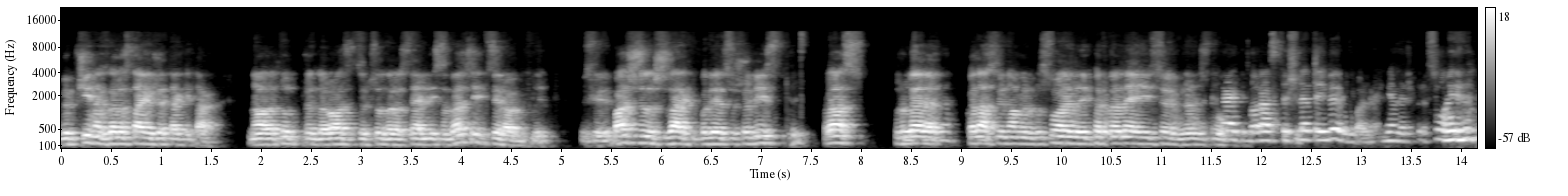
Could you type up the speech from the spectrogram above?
В заростає вже так і так. Ну але тут при дорозі це все заростає лісом. Бачите, як ці роблять? Бачите, що зараз подивиться, що ліс раз зробили, свій номер присвоїли і перевели, і все, і вже росло. Знаєте, бо раз пішли, та й вирубали, не лише присвоїли.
